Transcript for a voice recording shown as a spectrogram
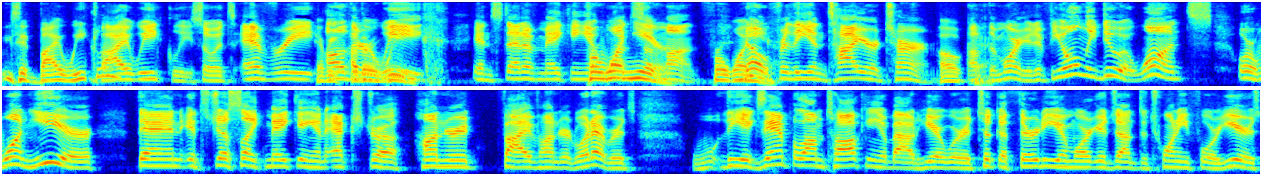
you said biweekly? Biweekly. So it's every, every other, other week. week instead of making it for one once year. a month. For one year. no, year. for the entire term okay. of the mortgage. If you only do it once or one year, then it's just like making an extra 100, 500, whatever. It's the example I'm talking about here, where it took a 30 year mortgage down to 24 years,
